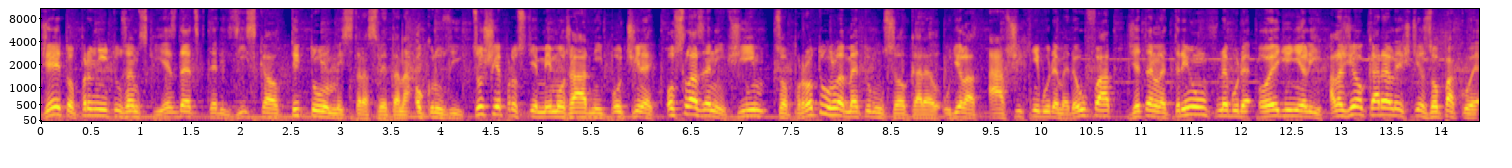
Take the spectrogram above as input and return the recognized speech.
že je to první tuzemský jezdec, který získal titul mistra světa na okruzích, což je prostě mimořádný počinek, oslazený vším, co pro tuhle metu musel Karel udělat. A všichni budeme doufat, že tenhle triumf nebude ojedinělý, ale že ho Karel ještě zopakuje.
